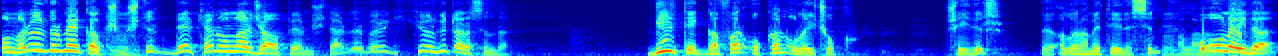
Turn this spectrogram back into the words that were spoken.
onları öldürmeye kalkışmıştır. Derken onlar cevap vermişlerdir. Böyle iki örgüt arasında. Bir tek Gafar Okan olayı çok şeydir. e, Allah rahmet eylesin. o olayda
